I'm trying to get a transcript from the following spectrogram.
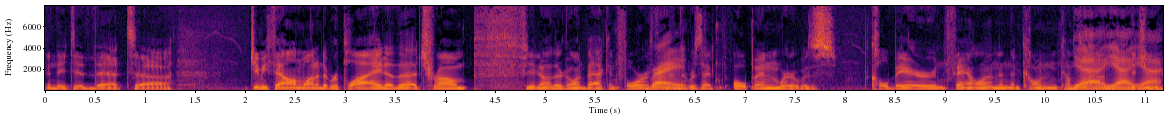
and they did that. Uh, Jimmy Fallon wanted to reply to the Trump. You know, they're going back and forth, and then Right. there was that open where it was Colbert and Fallon, and then Conan comes Yeah, on. yeah, did yeah.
